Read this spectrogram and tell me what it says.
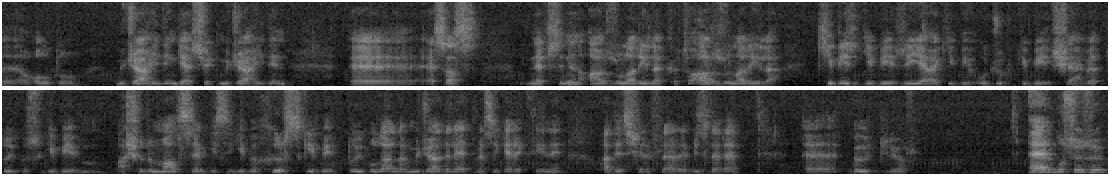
e, olduğu, mücahidin, gerçek mücahidin e, esas nefsinin arzularıyla, kötü arzularıyla kibir gibi, riya gibi, ucup gibi, şehvet duygusu gibi, aşırı mal sevgisi gibi, hırs gibi duygularla mücadele etmesi gerektiğini hadis-i şeriflerde bizlere e, öğütlüyor. Eğer bu sözü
